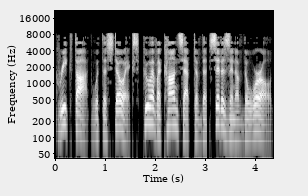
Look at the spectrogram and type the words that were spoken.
Greek thought with the Stoics, who have a concept of the citizen of the world.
